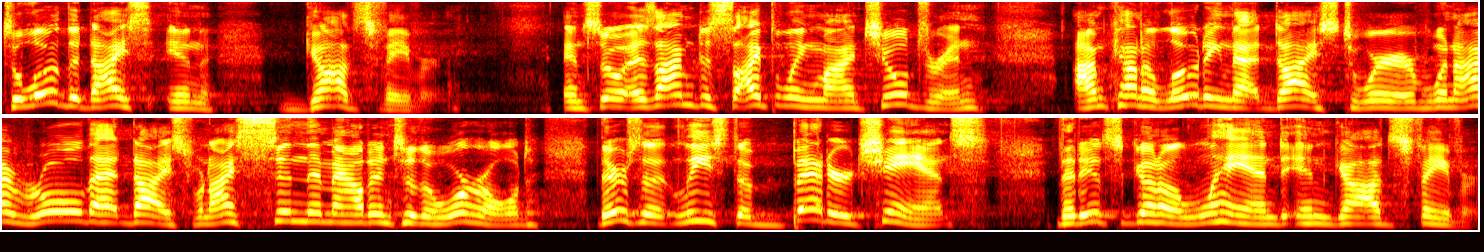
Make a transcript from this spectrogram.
to load the dice in God's favor. And so as I'm discipling my children, I'm kind of loading that dice to where when I roll that dice, when I send them out into the world, there's at least a better chance that it's going to land in God's favor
